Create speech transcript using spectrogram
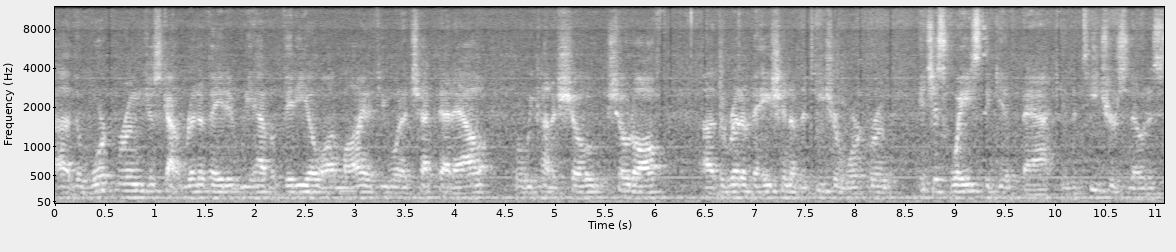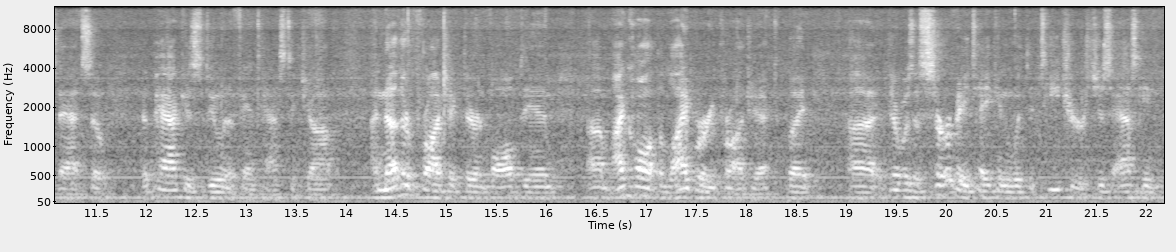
Uh, the workroom just got renovated. We have a video online if you want to check that out where we kind of showed, showed off uh, the renovation of the teacher workroom. It's just ways to give back and the teachers notice that. So the PAC is doing a fantastic job. Another project they're involved in, um, I call it the library project, but uh, there was a survey taken with the teachers just asking,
